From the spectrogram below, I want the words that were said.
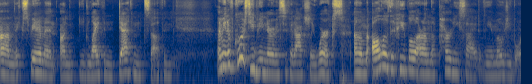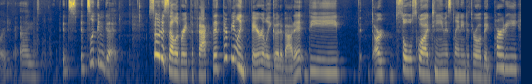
um, experiment on life and death and stuff, and I mean, of course, you'd be nervous if it actually works. Um, all of the people are on the party side of the emoji board, and it's it's looking good. So to celebrate the fact that they're feeling fairly good about it, the our Soul Squad team is planning to throw a big party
